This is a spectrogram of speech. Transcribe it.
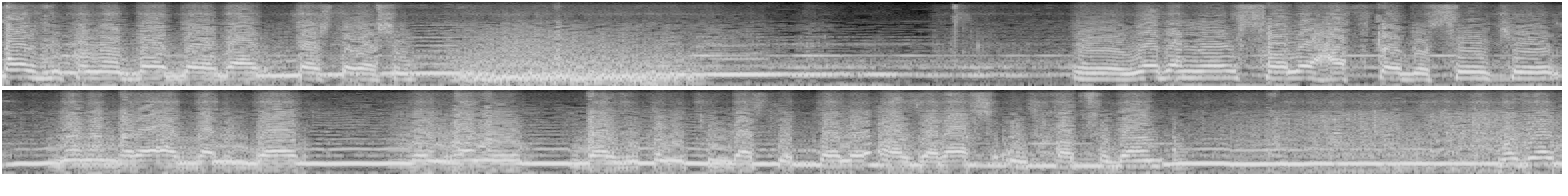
بازیکنان با داور داشته باشیم. یادم سال هفتاد و سه که منم برای اولین بار به عنوان بازیکن تیم بسکتبال آزارفس انتخاب شدم. مجرد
